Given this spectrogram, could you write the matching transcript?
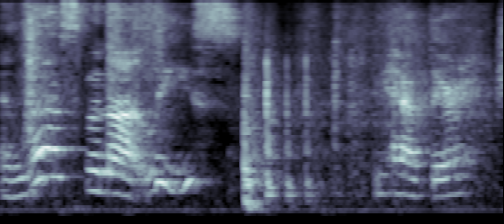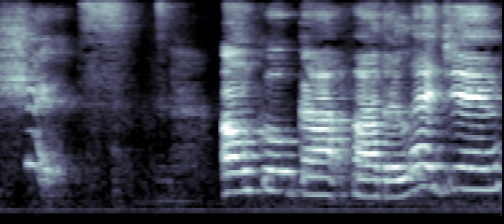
And last but not least, we have their shirts. Uncle, Godfather, Legend,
